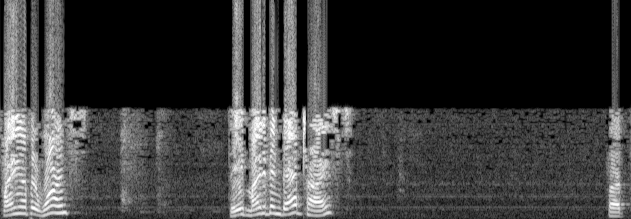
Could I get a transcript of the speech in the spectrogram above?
sprang up at once. They might have been baptized. But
